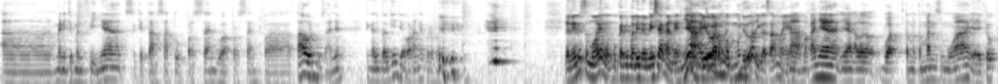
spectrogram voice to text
uh, manajemen fee-nya sekitar 1%, 2% per tahun misalnya. Tinggal dibagi aja orangnya berapa. Dan ini semuanya bukan cuma di Indonesia kan ya? Ya, di itu luar, di luar juga sama ya. Nah, makanya ya kalau buat teman-teman semua yaitu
